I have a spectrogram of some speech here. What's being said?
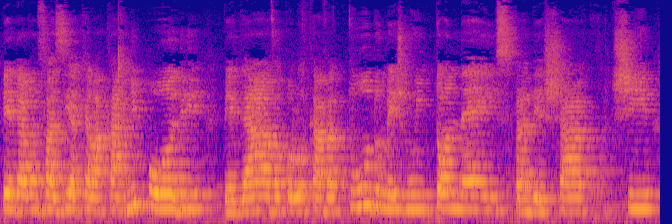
pegavam, fazia aquela carne podre, pegava, colocava tudo mesmo em tonéis para deixar curtir.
